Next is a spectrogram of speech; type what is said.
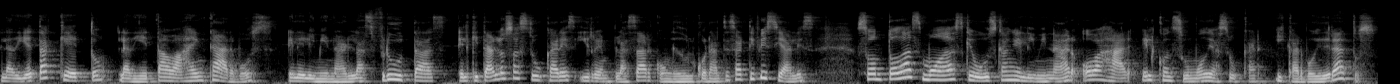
La dieta keto, la dieta baja en carbos, el eliminar las frutas, el quitar los azúcares y reemplazar con edulcorantes artificiales son todas modas que buscan eliminar o bajar el consumo de azúcar y carbohidratos.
